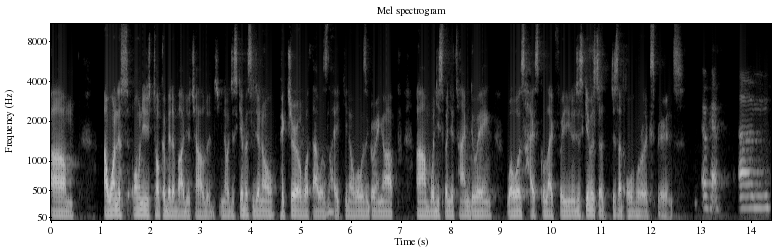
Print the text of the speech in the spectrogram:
um, I want us, I want you to talk a bit about your childhood. You know, just give us a general picture of what that was like. You know, what was it growing up? Um, what did you spend your time doing? What was high school like for you? You know, just give us a, just that overall experience. Okay. Um,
